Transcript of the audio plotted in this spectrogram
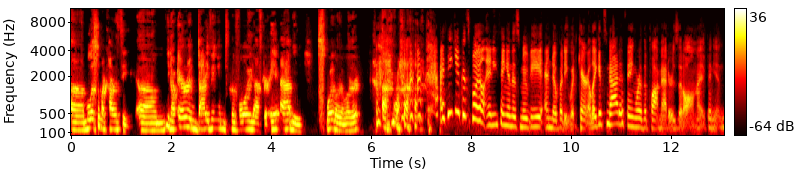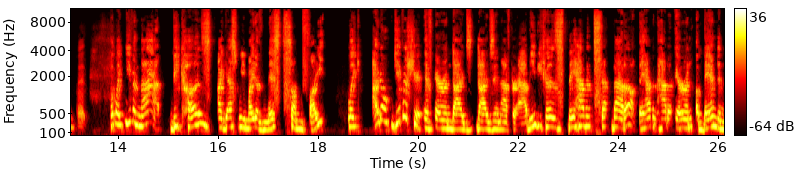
uh, Melissa McCarthy, um, you know, Erin diving into the void after a- Abby. Spoiler alert. I think you could spoil anything in this movie and nobody would care. Like it's not a thing where the plot matters at all, in my opinion. But but like even that, because I guess we might have missed some fight. Like I don't give a shit if Erin dives dives in after Abby because they haven't set that up. They haven't had Erin abandon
